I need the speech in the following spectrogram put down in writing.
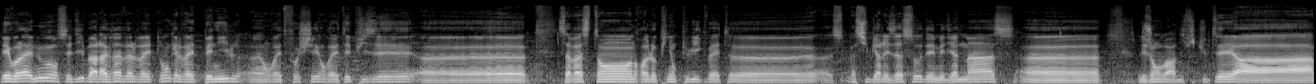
Et voilà, nous on s'est dit bah la grève elle va être longue, elle va être pénible, euh, on va être fauché, on va être épuisé, ça va se tendre, l'opinion publique va être va subir les assauts des médias de masse, les gens vont avoir difficulté à,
